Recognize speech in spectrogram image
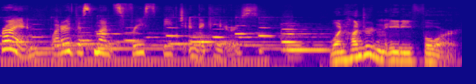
Brian, what are this month's free speech indicators? 184.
